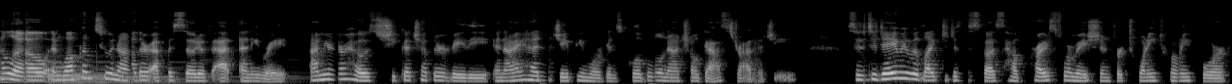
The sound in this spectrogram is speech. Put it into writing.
Hello, and welcome to another episode of At Any Rate. I'm your host, Shikha Chaturvedi, and I head JP Morgan's Global Natural Gas Strategy. So, today we would like to discuss how price formation for 2024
